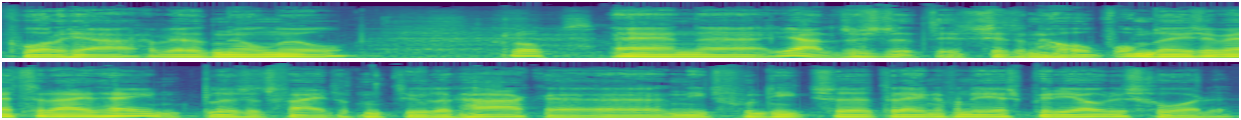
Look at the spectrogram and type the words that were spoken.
Vorig jaar werd het 0-0. Klopt. En eh, ja, dus het, er zit een hoop om deze wedstrijd heen. Plus het feit dat natuurlijk Haken eh, niet voor niets eh, trainer van de eerste periode is geworden.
